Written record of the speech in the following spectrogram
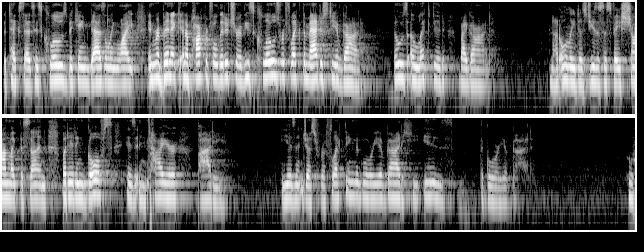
The text says his clothes became dazzling white. In rabbinic and apocryphal literature, these clothes reflect the majesty of God, those elected by God. Not only does Jesus' face shine like the sun, but it engulfs his entire body. He isn't just reflecting the glory of God, he is the glory of God. Whew.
